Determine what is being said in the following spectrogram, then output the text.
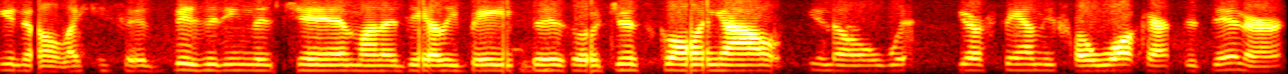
you know, like you said, visiting the gym on a daily basis, or just going out, you know, with your family for a walk after dinner,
